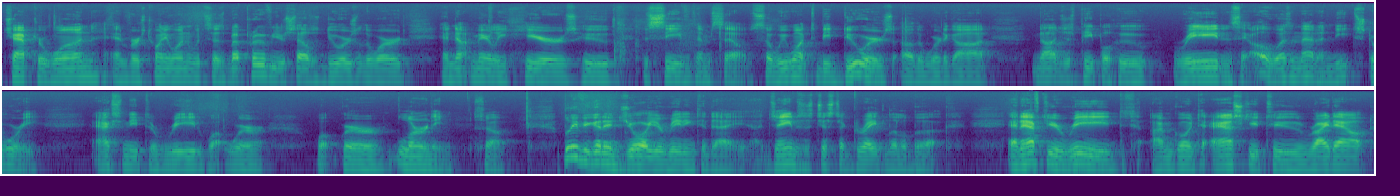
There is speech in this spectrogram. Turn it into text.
chapter 1 and verse 21, which says, But prove yourselves doers of the word and not merely hearers who deceive themselves. So we want to be doers of the word of God, not just people who read and say, Oh, wasn't that a neat story? Actually need to read what we're what we're learning. So I believe you're going to enjoy your reading today. Uh, James is just a great little book. And after you read, I'm going to ask you to write out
